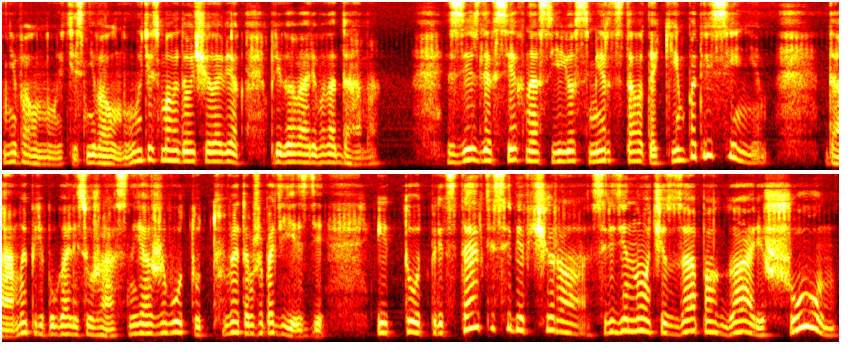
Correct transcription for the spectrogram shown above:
«Не волнуйтесь, не волнуйтесь, молодой человек», — приговаривала дама. «Здесь для всех нас ее смерть стала таким потрясением. Да, мы перепугались ужасно. Я живу тут, в этом же подъезде. И тут, представьте себе, вчера, среди ночи запах гари, шум,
